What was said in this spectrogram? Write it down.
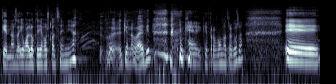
que nos da igual lo que diga Euskaltzaindia, que nos va a decir, que, que, proponga otra cosa. Eh,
